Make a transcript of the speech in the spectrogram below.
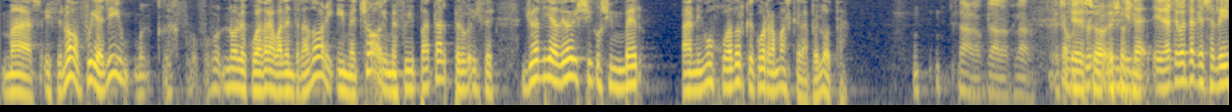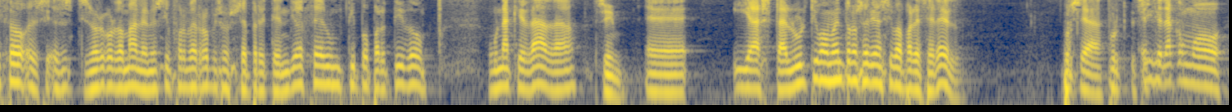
más, dice, no, fui allí, no le cuadraba al entrenador y me echó y me fui para tal, pero dice, yo a día de hoy sigo sin ver a ningún jugador que corra más que la pelota. Claro, claro, claro. Es que eso, eso y, sí. da- y date cuenta que se le hizo, si, si no recuerdo mal, en ese informe de Robinson se pretendió hacer un tipo partido, una quedada, Sí. eh, y hasta el último momento no sabían si iba a aparecer él. O sea, porque- sí. es que era como.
